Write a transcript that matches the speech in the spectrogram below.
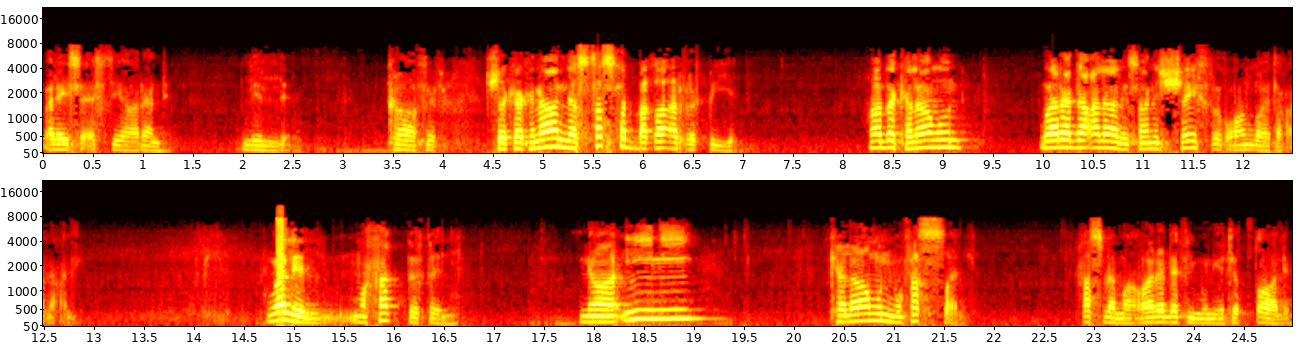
وليس اختيارا للكافر. شككنا أن نستصحب بقاء الرقية هذا كلام ورد على لسان الشيخ رضوان الله تعالى عليه. وللمحقق النائيني كلام مفصل حسب ما ورد في منية الطالب.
